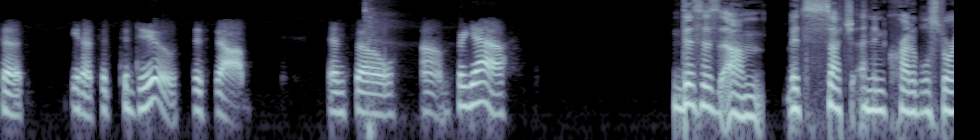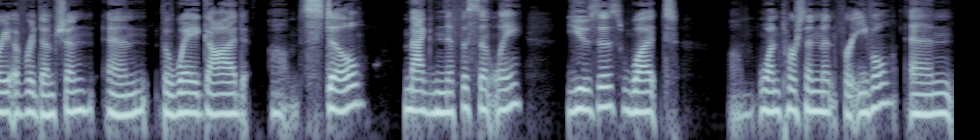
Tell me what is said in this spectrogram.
to you know, to, to do this job. And so um, so yeah. This is um it's such an incredible story of redemption and the way God um, still magnificently uses what um, one person meant for evil, and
